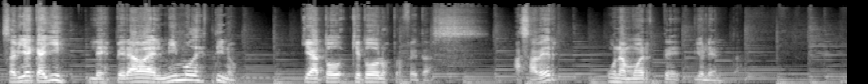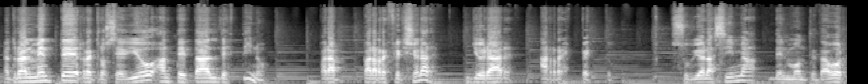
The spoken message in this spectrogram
Sabía que allí le esperaba el mismo destino que, a que todos los profetas, a saber, una muerte violenta. Naturalmente retrocedió ante tal destino para, para reflexionar y orar al respecto. Subió a la cima del monte Tabor,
